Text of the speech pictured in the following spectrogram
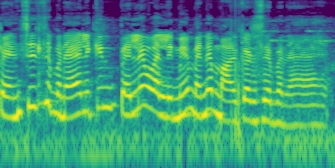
पेंसिल से बनाया लेकिन पहले वाले में मैंने मार्कर से बनाया है।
